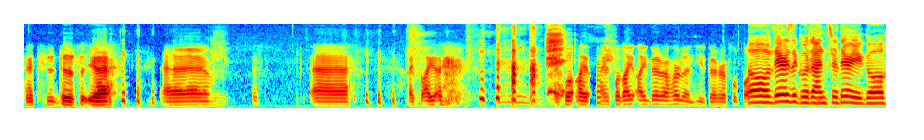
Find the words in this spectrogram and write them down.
that's, that's yeah. Um, uh, I, I, I, I, I, suppose I, I'm better at hurling. He's better at football. Oh, there's a good answer. There you go.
